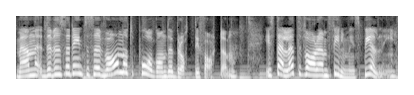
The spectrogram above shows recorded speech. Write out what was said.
Men det visade inte sig vara något pågående brott i farten. Istället var det en filminspelning.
